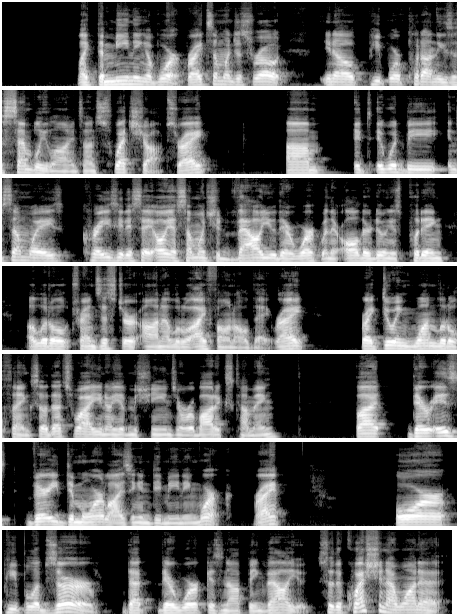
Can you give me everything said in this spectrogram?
like the meaning of work, right? Someone just wrote, you know, people were put on these assembly lines on sweatshops, right? Um, it, it would be in some ways crazy to say, oh yeah, someone should value their work when they're all they're doing is putting a little transistor on a little iPhone all day, right? Like doing one little thing. So that's why you know you have machines and robotics coming, but there is very demoralizing and demeaning work, right? Or people observe that their work is not being valued. So the question I want to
